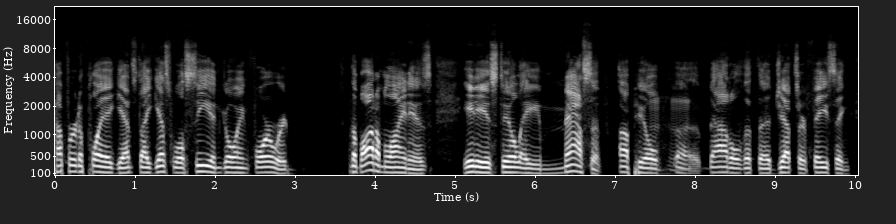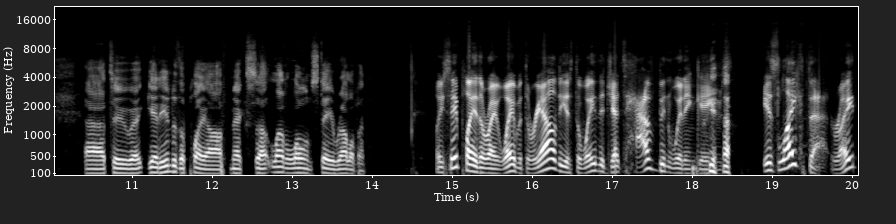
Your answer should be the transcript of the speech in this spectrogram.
tougher to play against. I guess we'll see in going forward. The bottom line is, it is still a massive uphill mm-hmm. uh, battle that the Jets are facing uh, to uh, get into the playoff mix, uh, let alone stay relevant. Well, you say play the right way, but the reality is the way the Jets have been winning games yeah. is like that, right?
